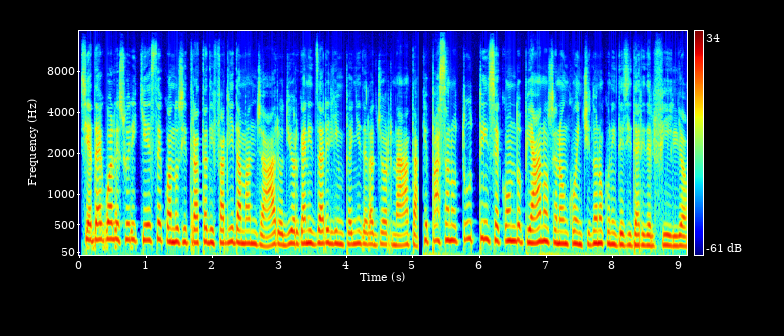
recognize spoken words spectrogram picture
Si adegua alle sue richieste quando si tratta di fargli da mangiare o di organizzare gli impegni della giornata, che passano tutti in secondo piano se non coincidono con i desideri del figlio.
